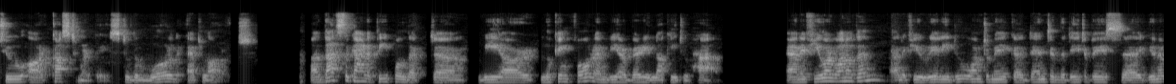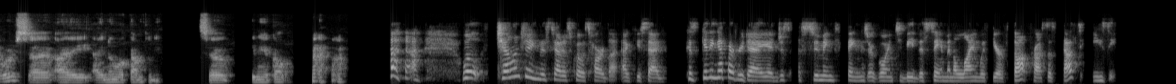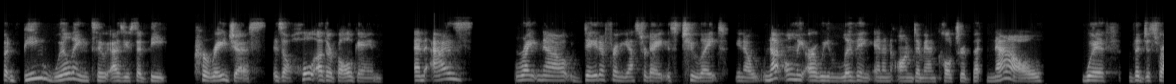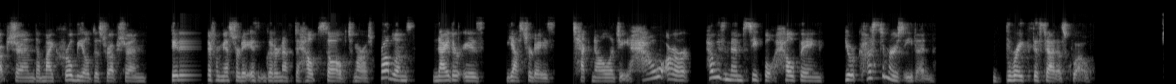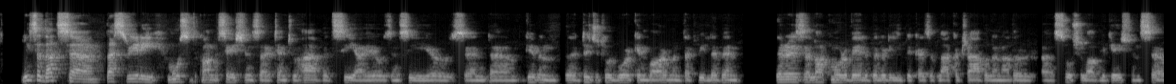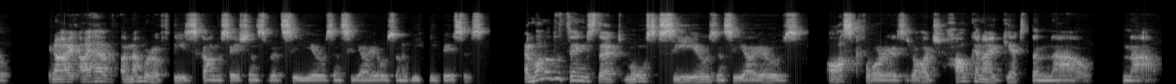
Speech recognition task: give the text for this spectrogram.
to our customer base, to the world at large. Uh, that's the kind of people that uh, we are looking for and we are very lucky to have. And if you are one of them, and if you really do want to make a dent in the database uh, universe, uh, I, I know a company. So give me a call. well, challenging the status quo is hard, like you said, because getting up every day and just assuming things are going to be the same and align with your thought process, that's easy. But being willing to, as you said, be courageous is a whole other ballgame. And as right now data from yesterday is too late you know not only are we living in an on demand culture but now with the disruption the microbial disruption data from yesterday isn't good enough to help solve tomorrow's problems neither is yesterday's technology how are how is memsql helping your customers even break the status quo Lisa, that's uh, that's really most of the conversations I tend to have with CIOs and CEOs. And um, given the digital work environment that we live in, there is a lot more availability because of lack of travel and other uh, social obligations. So, you know, I, I have a number of these conversations with CEOs and CIOs on a weekly basis. And one of the things that most CEOs and CIOs ask for is, Raj, how can I get the now now?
